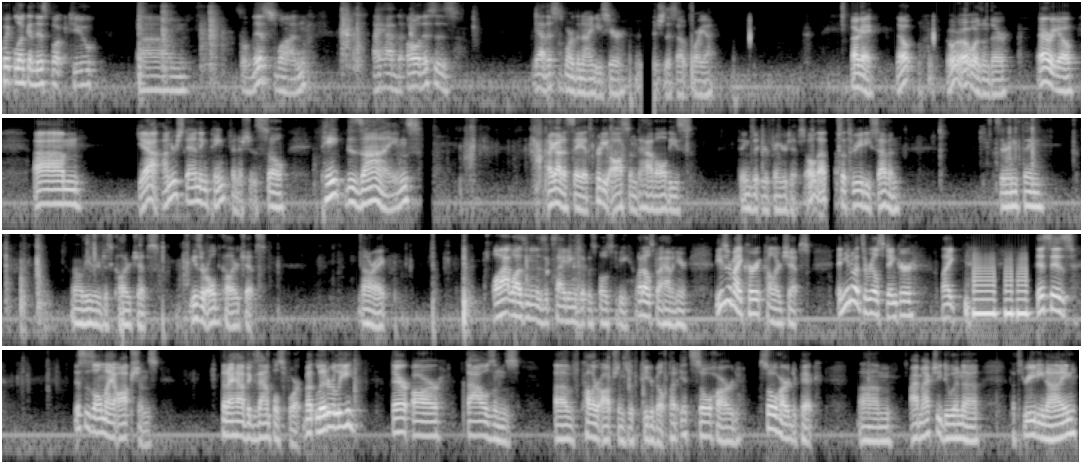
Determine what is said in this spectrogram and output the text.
quick look in this book too. Um, so this one, I had the, oh, this is, yeah, this is more the 90s here. Pitch this out for you. Okay. Nope. Oh, that wasn't there. There we go. Um, yeah, understanding paint finishes. So paint designs, I gotta say, it's pretty awesome to have all these things at your fingertips. Oh, that's a 387. Is there anything? Oh, these are just color chips. These are old color chips. All right. Well, that wasn't as exciting as it was supposed to be. What else do I have in here? These are my current color chips. And you know what's a real stinker? Like this is this is all my options that I have examples for. But literally there are thousands of color options with Peterbilt, but it's so hard, so hard to pick. Um, I'm actually doing a, a 389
